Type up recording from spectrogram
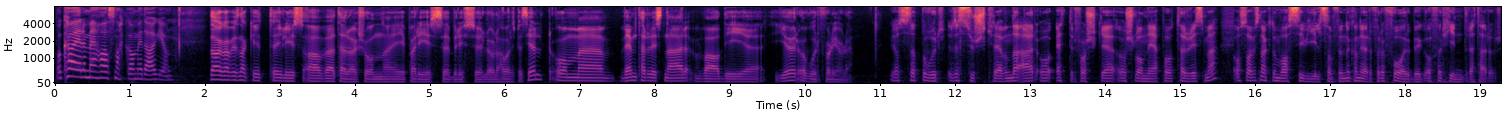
Og hva er det vi har snakka om i dag, Jon? I dag har vi snakket i lys av terroraksjonene i Paris, Brussel og Lahore spesielt, om eh, hvem terroristene er, hva de eh, gjør og hvorfor de gjør det. Vi har også sett på hvor ressurskrevende det er å etterforske og slå ned på terrorisme. Og så har vi snakket om hva sivilsamfunnet kan gjøre for å forebygge og forhindre terror.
